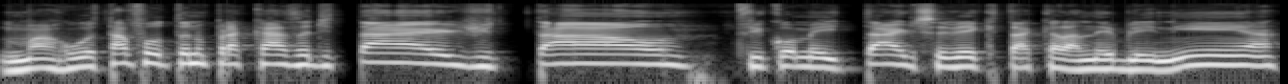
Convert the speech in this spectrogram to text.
numa rua, tá voltando pra casa de tarde e tal, ficou meio tarde, você vê que tá aquela neblininha.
